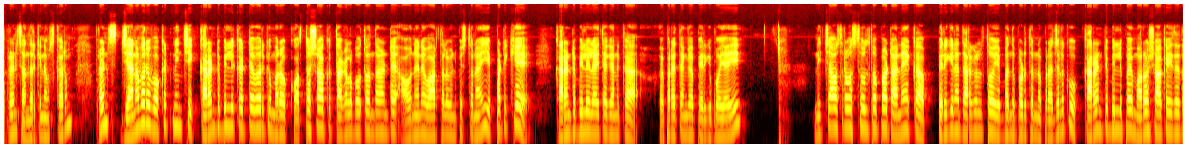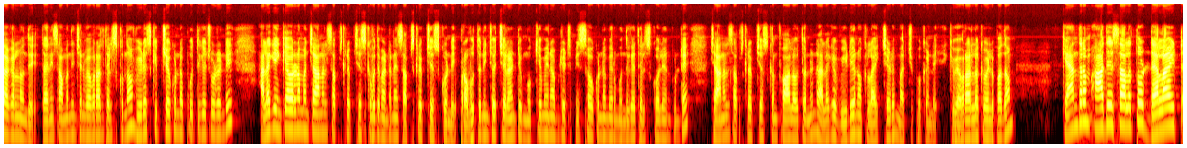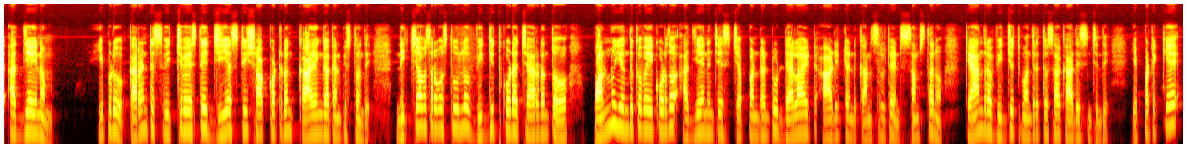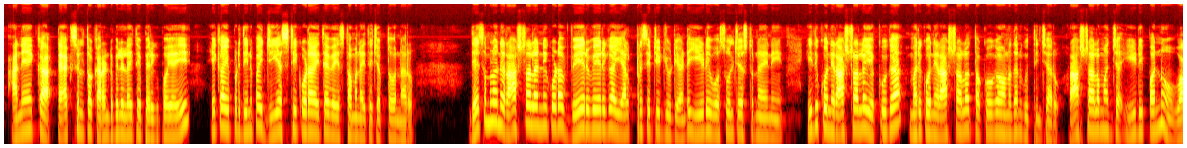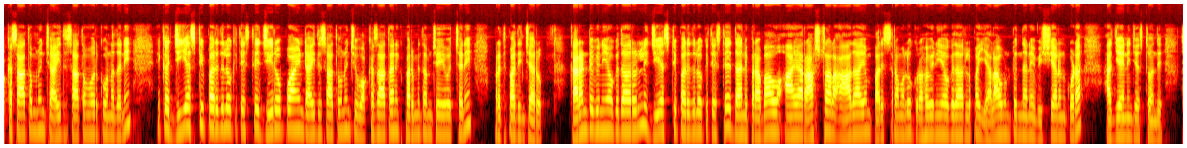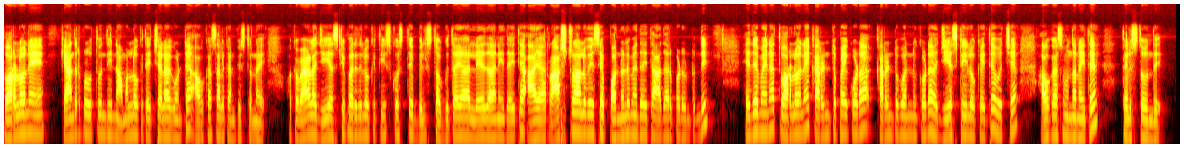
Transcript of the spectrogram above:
Friends అందరికీ నమస్కారం. Friends జనవరి ఒకటి నుంచి కరెంటు బిల్లు కట్టే వరకు మరో కొత్త షాక్ తగలబోతోందా అంటే అవుననే వార్తలు వినిపిస్తున్నాయి. ఇప్పటికే కరెంటు బిల్లులు అయితే కనుక విపరీతంగా పెరిగిపోయాయి. నిత్యావసర వస్తువులతో పాటు అనేక పెరిగిన ధరలతో ఇబ్బంది పడుతున్న ప్రజలకు కరెంటు బిల్లుపై మరో షాక్ అయితే తగలనుంది. దానికి సంబంధించిన వివరాలు తెలుసుకుందాం. వీడియో స్కిప్ చేయకుండా పూర్తిగా చూడండి. అలాగే ఇంకెవరైనా మన ఛానల్ సబ్స్క్రైబ్ చేసుకోకపోతే వెంటనే సబ్స్క్రైబ్ చేసుకోండి. ప్రభుత్వం నుంచి వచ్చే ఇలాంటి ముఖ్యమైన అప్డేట్స్ మిస్ అవ్వకుండా మీరు ముందుగా తెలుసుకోవాలి అనుకుంటే ఛానల్ సబ్స్క్రైబ్ చేసుకొని ఫాలో అవుతుండండి. అలాగే వీడియోని ఒక లైక్ చేయడం మర్చిపోకండి. ఇక వివరాల్లోకి వెళ్ళిపోదాం. కేంద్రం ఆదేశాలతో డెలైట్ అధ్యయనం. ఇప్పుడు కరెంటు స్విచ్ వేస్తే జీఎస్టీ షాక్ కొట్టడం ఖాయంగా కనిపిస్తోంది. నిత్యావసర వస్తువుల్లో విద్యుత్ కూడా చేరడంతో పన్ను ఎందుకు వేయకూడదో అధ్యయనం చేసి చెప్పండి అంటూ డెలాయిట్ ఆడిట్ అండ్ కన్సల్టెంట్స్ సంస్థను కేంద్ర విద్యుత్ మంత్రిత్వ శాఖ ఆదేశించింది. ఇప్పటికే అనేక ట్యాక్సులతో కరెంటు బిల్లులు అయితే పెరిగిపోయాయి. ఇక ఇప్పుడు దీనిపై జీఎస్టీ కూడా అయితే వేస్తామని అయితే చెప్తూ ఉన్నారు. దేశంలోని రాష్ట్రాలన్నీ కూడా వేరువేరుగా ఎలక్ట్రిసిటీ డ్యూటీ అంటే ఈడీ వసూలు చేస్తున్నాయని ఇది కొన్ని రాష్ట్రాల్లో ఎక్కువగా మరికొన్ని రాష్ట్రాల్లో తక్కువగా ఉన్నదని గుర్తించారు. రాష్ట్రాల మధ్య ఈడీ పన్ను ఒక శాతం నుంచి ఐదు శాతం వరకు ఉన్నదని ఇక జీఎస్టీ పరిధిలోకి తెస్తే జీరో పాయింట్ ఐదు శాతం నుంచి ఒక శాతానికి పరిమితం చేయవచ్చని ప్రతిపాదించారు. కరెంటు వినియోగదారుల్ని జీఎస్టీ పరిధిలోకి తెస్తే దాని ప్రభావం ఆయా రాష్ట్రాల ఆదాయం పరిశ్రమలు గృహ వినియోగదారులపై ఎలా ఉంటుందనే విషయాలను కూడా అధ్యయనం చేస్తోంది. త్వరలోనే కేంద్ర ప్రభుత్వం ప్రభుత్వం దీన్ని అమల్లోకి తెచ్చేలాగా ఉంటే అవకాశాలు కనిపిస్తున్నాయి. ఒకవేళ జీఎస్టీ పరిధిలోకి తీసుకొస్తే బిల్స్ తగ్గుతాయా లేదా అనేది అయితే ఆయా రాష్ట్రాలు వేసే పన్నుల మీద అయితే ఆధారపడి ఉంటుంది. ఏదేమైనా త్వరలోనే కరెంటుపై కూడా కరెంటు పన్ను కూడా జీఎస్టీలోకి అయితే వచ్చే అవకాశం ఉందని అయితే తెలుస్తుంది.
